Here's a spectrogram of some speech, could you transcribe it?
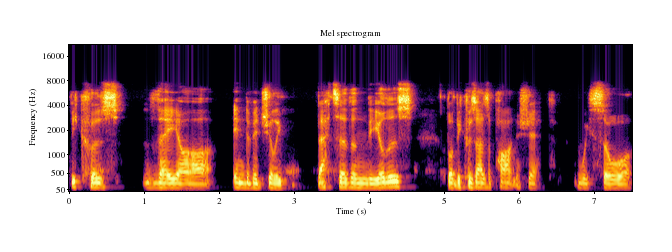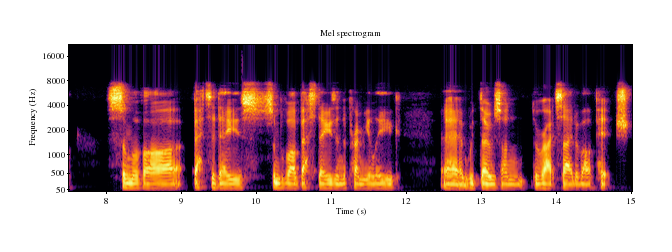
because they are individually better than the others, but because as a partnership, we saw some of our better days, some of our best days in the Premier League uh, with those on the right side of our pitch.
